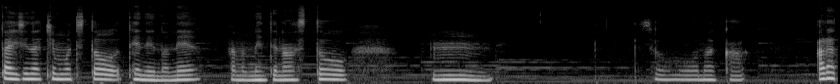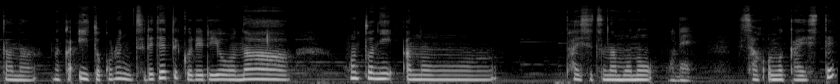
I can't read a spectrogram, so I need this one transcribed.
大事な気持ちと丁寧なねあのメンテナンスとうん。そうなんか新たななんかいいところに連れてってくれるような本当にあのー、大切なものをねさお迎えして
